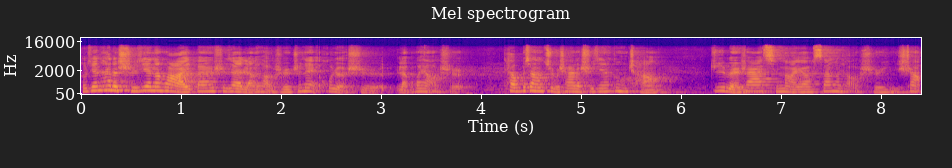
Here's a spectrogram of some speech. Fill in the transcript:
首先它的时间的话，一般是在两个小时之内，或者是两个半小时。它不像剧本杀的时间更长，剧本杀起码要三个小时以上。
